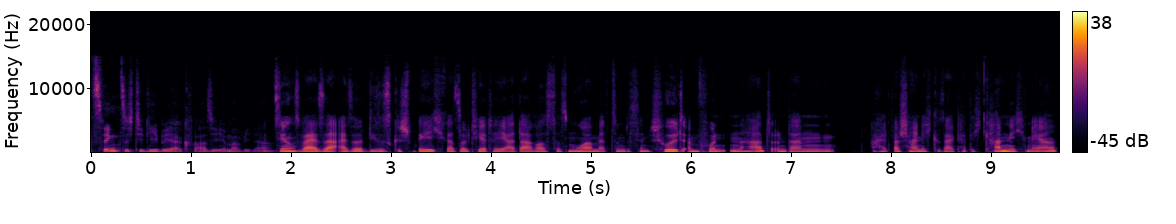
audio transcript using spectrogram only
zwingt sich die Liebe ja quasi immer wieder. Beziehungsweise, also dieses Gespräch resultierte ja daraus, dass Mohammed so ein bisschen Schuld empfunden hat und dann halt wahrscheinlich gesagt hat, ich kann nicht mehr.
